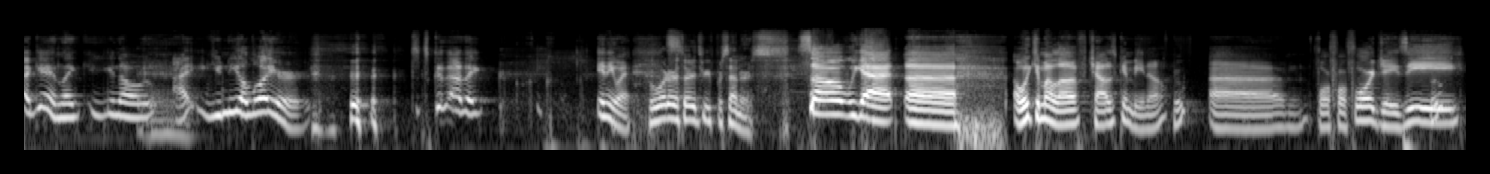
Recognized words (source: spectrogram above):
again, like you know, I you need a lawyer. Just 'cause I like anyway. Who are the thirty-three percenters? So we got uh Awaken My Love, Childish Gambino. Um 444 Jay-Z,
